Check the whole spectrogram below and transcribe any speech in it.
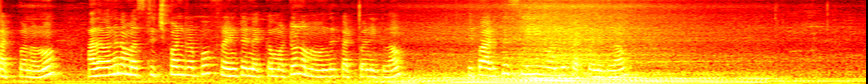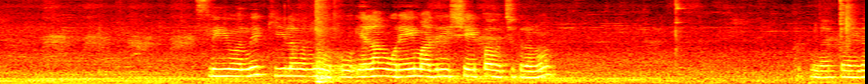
கட் பண்ணணும். அதை வந்து நம்ம ஸ்டிச் பண்ணுறப்போ ஃப்ரண்ட்டு நெக்கை மட்டும் நம்ம வந்து கட் பண்ணிக்கலாம். இப்போ அடுத்து ஸ்லீவ் வந்து கட் பண்ணிக்கலாம். ஸ்லீவ் வந்து கீழே வந்து எல்லாம் ஒரே மாதிரி ஷேப்பாக வச்சுக்கிறணும். இந்த இப்போ இதை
